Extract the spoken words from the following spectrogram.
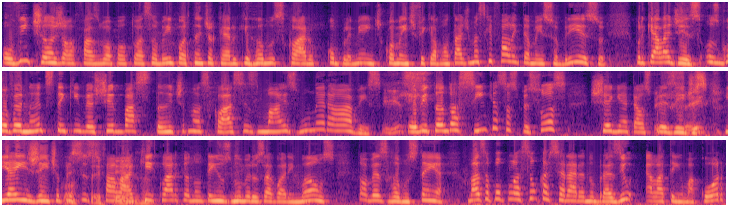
Ouvinte Ângela faz uma pontuação bem importante, eu quero que Ramos, claro, complemente, comente, fique à vontade, mas que falem também sobre isso, porque ela diz, os governantes têm que investir bastante nas classes mais vulneráveis, isso. evitando assim que essas pessoas cheguem até os Perfeito. presídios. E aí, gente, eu Com preciso certeza. falar aqui, claro que eu não tenho os números agora em mãos, talvez Ramos tenha, mas a população carcerária no Brasil, ela tem uma cor,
